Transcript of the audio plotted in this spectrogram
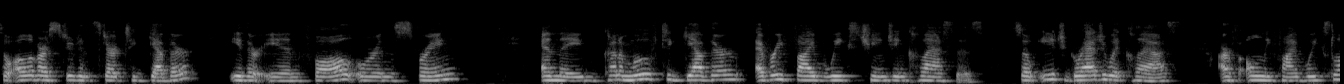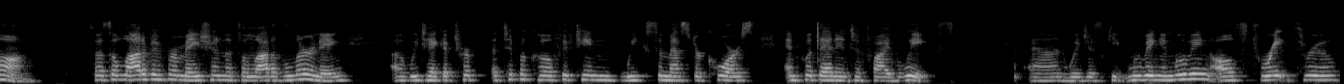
So all of our students start together either in fall or in the spring. And they kind of move together every five weeks, changing classes. So each graduate class are only five weeks long. So it's a lot of information, it's a lot of learning. Uh, we take a, trip, a typical 15 week semester course and put that into five weeks. And we just keep moving and moving all straight through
